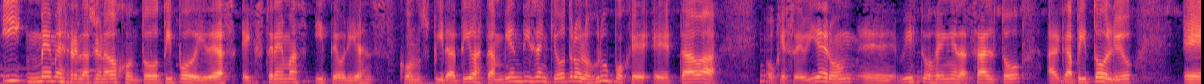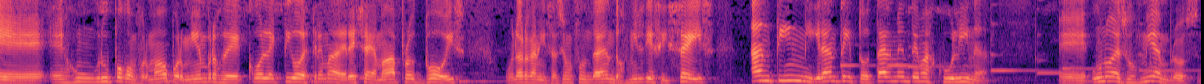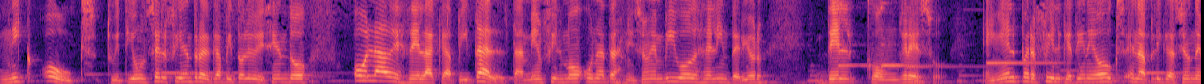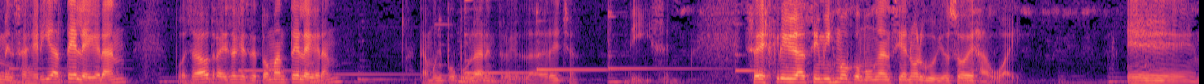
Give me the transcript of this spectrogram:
y memes relacionados con todo tipo de ideas extremas y teorías conspirativas. También dicen que otro de los grupos que eh, estaba o que se vieron eh, vistos en el asalto al Capitolio eh, es un grupo conformado por miembros de colectivo de extrema derecha llamada Proud Boys, una organización fundada en 2016, anti-inmigrante y totalmente masculina. uno de sus miembros, Nick Oakes, tuiteó un selfie dentro del Capitolio diciendo Hola desde la capital. También filmó una transmisión en vivo desde el interior del Congreso. En el perfil que tiene Ox en la aplicación de mensajería Telegram, pues a otra dice que se toman Telegram, está muy popular entre la derecha, dicen. Se describe a sí mismo como un anciano orgulloso de Hawái. Eh,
